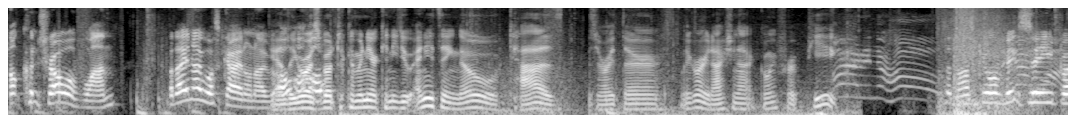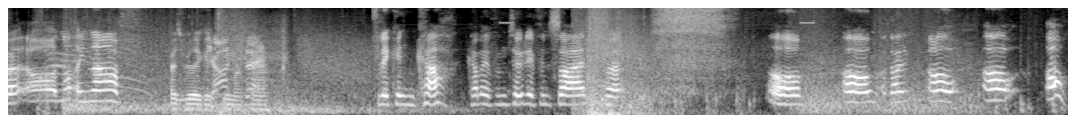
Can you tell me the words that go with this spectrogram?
not control of one, but they know what's going on over. Yeah, Leroy's oh, oh. about to come in here. Can he do anything? No, Taz is right there. Leroy actually not going for a peek. It's a nice kill on Vixie, but oh, not enough. That was really good teamwork there. Flick and Ka coming from two different sides, but oh, oh, I don't, oh, oh, oh.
